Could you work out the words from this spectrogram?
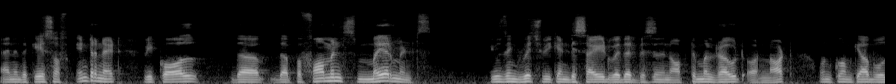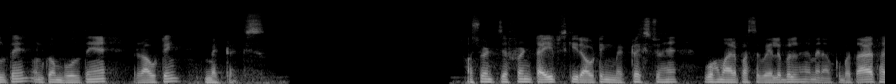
And in the case of internet, we call the performance measurements using which we can decide whether this is an optimal route or not. ان کو ہم کیا بولتے ہیں ان کو ہم بولتے ہیں راؤٹنگ میٹرکس اور اسٹوڈینٹس ڈفرنٹ ٹائپس کی راؤٹنگ میٹرکس جو ہیں، وہ ہمارے پاس اویلیبل ہیں. میں نے آپ کو بتایا تھا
